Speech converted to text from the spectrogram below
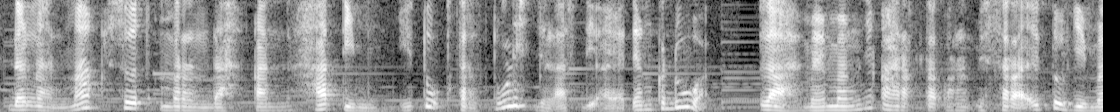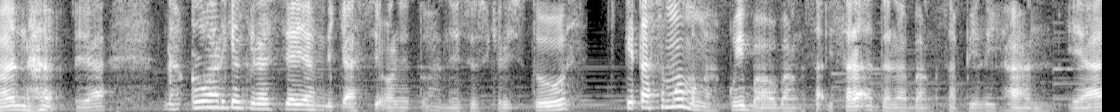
dengan maksud merendahkan hatimu. Itu tertulis jelas di ayat yang kedua lah memangnya karakter orang Israel itu gimana ya? Nah keluarga Gracia yang dikasih oleh Tuhan Yesus Kristus kita semua mengakui bahwa bangsa Israel adalah bangsa pilihan ya.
